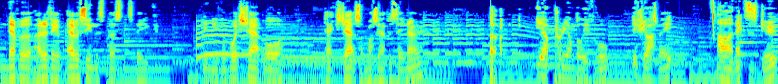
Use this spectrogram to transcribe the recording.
never, I don't think I've ever seen this person speak in either voice chat or text chat, so I'm gonna have to say no. yeah, pretty unbelievable, if you ask me. Uh, next is Goot.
